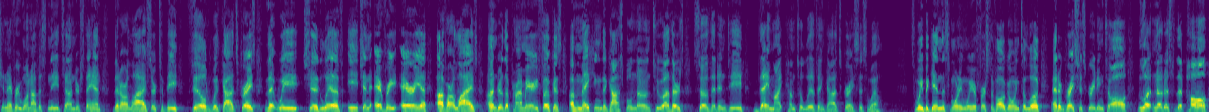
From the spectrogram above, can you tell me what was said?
Each and every one of us need to understand that our lives are to be filled with God's grace, that we should live each and every area of our lives under the primary focus of making the gospel known to others so that indeed they might come to live in God's grace as well. So we begin this morning. We are first of all going to look at a gracious greeting to all. Notice that Paul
